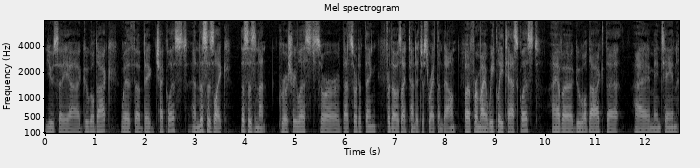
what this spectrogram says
use a uh, Google Doc with a big checklist. And this is like, this is not grocery lists or that sort of thing. For those, I tend to just write them down. But for my weekly task list, I have a Google Doc that I maintain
